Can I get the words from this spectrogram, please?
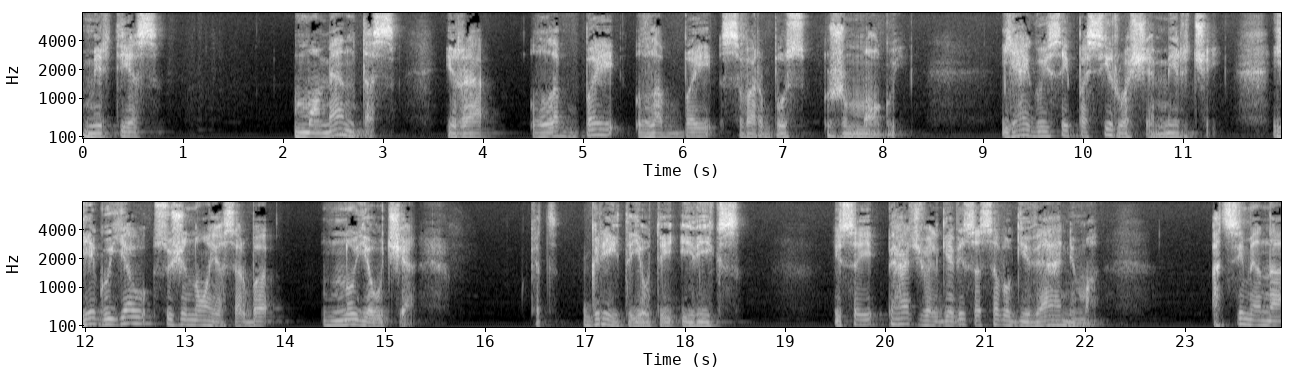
mirties momentas yra labai labai svarbus žmogui. Jeigu jisai pasiruošia mirčiai, jeigu jau sužinojęs arba nujaučia, kad greitai jau tai įvyks, jisai peržvelgia visą savo gyvenimą, atsimena,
